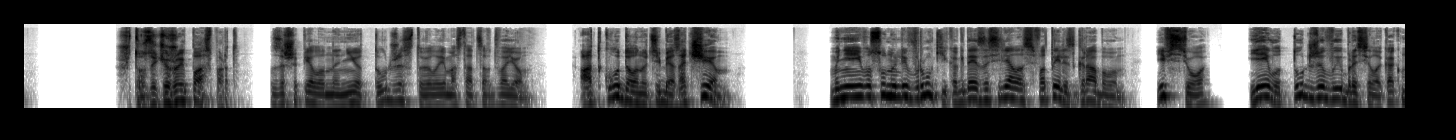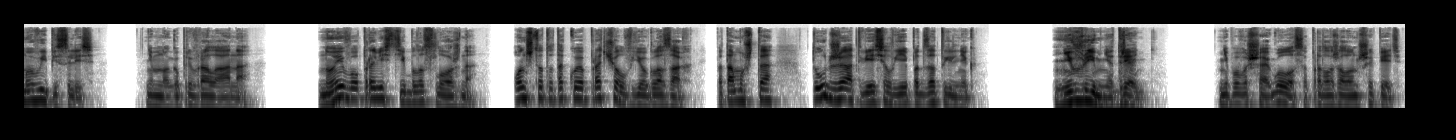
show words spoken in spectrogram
«Что за чужой паспорт?» Зашипел он на нее тут же, стоило им остаться вдвоем. «Откуда он у тебя? Зачем?» «Мне его сунули в руки, когда я заселялась в отеле с Грабовым. И все. Я его тут же выбросила, как мы выписались». Немного приврала она. Но его провести было сложно. Он что-то такое прочел в ее глазах, потому что тут же отвесил ей подзатыльник. «Не ври мне, дрянь!» Не повышая голоса, продолжал он шипеть.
